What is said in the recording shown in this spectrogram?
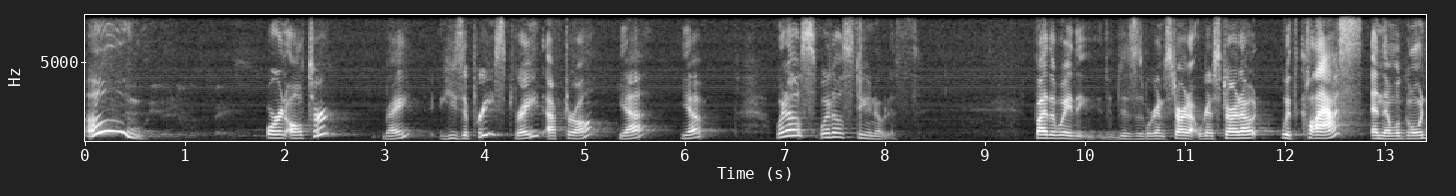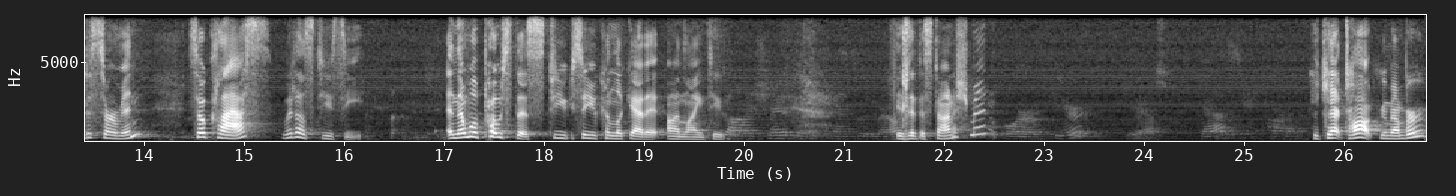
Oh, or an altar, right? He's a priest, right? After all, yeah, yep. What else? What else do you notice? By the way, this is we're going to start out. We're going to start out with class, and then we'll go into sermon. So, class. What else do you see? And then we'll post this to you, so you can look at it online too. Is it astonishment? He can't talk, remember?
